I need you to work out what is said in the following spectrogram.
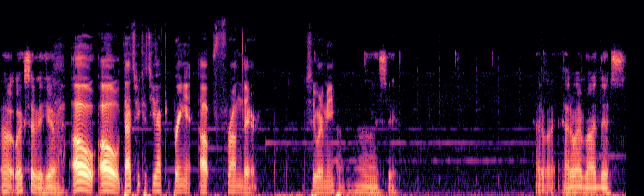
Oh, it works over here. Oh, oh, that's because you have to bring it up from there. See what I mean? Oh, I see. How do I how do I mine this?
